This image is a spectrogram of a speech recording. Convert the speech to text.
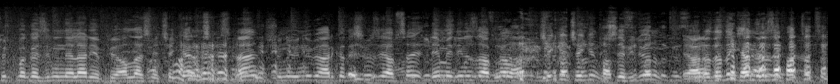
Türk magazini neler yapıyor Allah aşkına çeker misiniz? Ha? Şunu ünlü bir arkadaşımız yapsa demediğiniz laf kalmadı. Çekin çekin işte biliyorum. E arada da kendinizi patlatın.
